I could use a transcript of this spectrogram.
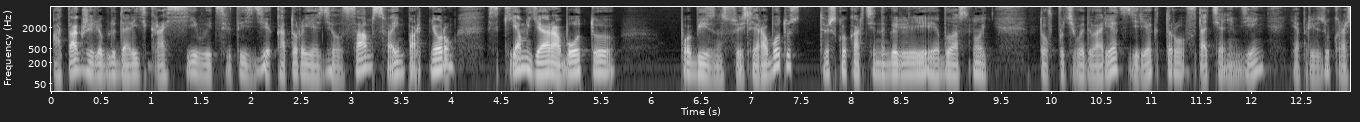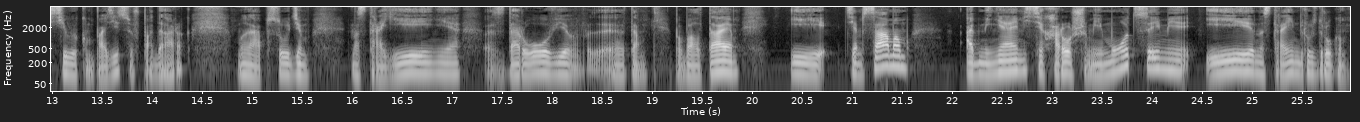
а также люблю дарить красивые цветы, которые я сделал сам своим партнерам, с кем я работаю по бизнесу. Если я работаю с Тверской картинной галереей областной, то в Путевой дворец директору в Татьянин день я привезу красивую композицию в подарок. Мы обсудим настроение, здоровье, э, там, поболтаем и тем самым обменяемся хорошими эмоциями и настроим друг с другом.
